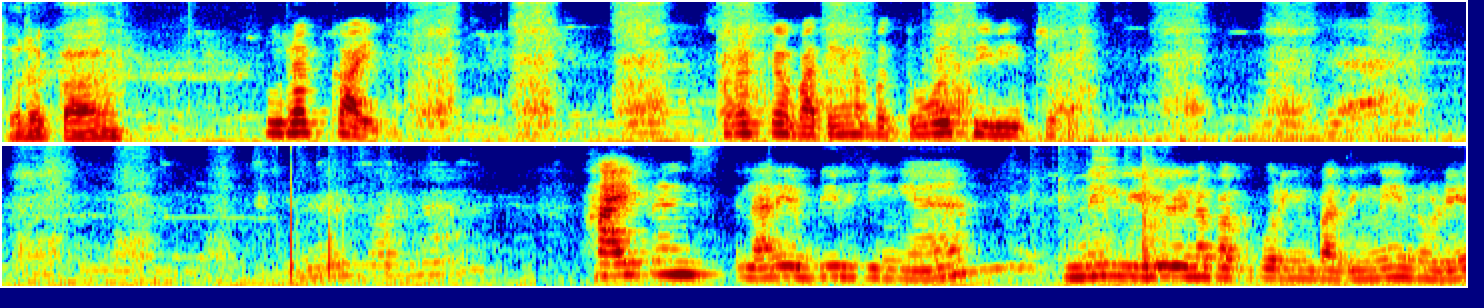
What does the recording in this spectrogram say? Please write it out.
சுரக்காய். சுரக்காய். சுரக்காய் பார்த்தீங்கன்னா இப்போ தோல் சீவிட்டுருக்கேன் ஹாய் ஃப்ரெண்ட்ஸ் எல்லோரும் எப்படி இருக்கீங்க? இன்றைக்கி வீடியோவில் என்ன பார்க்க போறீங்கன்னு பார்த்தீங்கன்னா என்னுடைய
